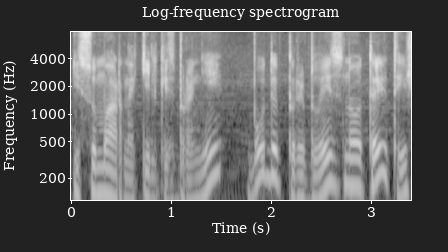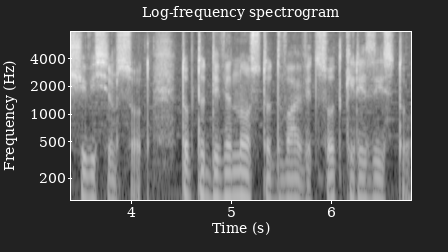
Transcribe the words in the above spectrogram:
І сумарна кількість броні буде приблизно 3800, тобто 92% резисту.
